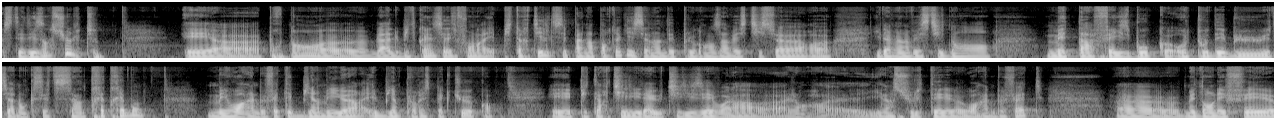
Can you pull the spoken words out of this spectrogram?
c'était des insultes. Et euh, pourtant, euh, là, le Bitcoin s'est effondré. Peter Thiel, c'est pas n'importe qui, c'est l'un des plus grands investisseurs. Euh, il avait investi dans Meta, Facebook au tout début, etc. Donc c'est un très très bon. Mais Warren Buffett est bien meilleur et bien plus respectueux, quoi. Et Peter Thiel, il a utilisé, voilà, genre, il insultait Warren Buffett. mais dans les faits,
